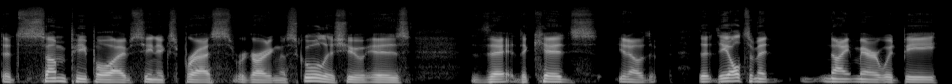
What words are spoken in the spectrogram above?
that some people I've seen express regarding the school issue is the the kids, you know, the the, the ultimate nightmare would be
